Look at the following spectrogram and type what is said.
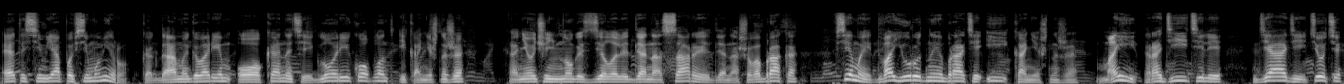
Это семья по всему миру. Когда мы говорим о Кеннете и Глории Копланд, и, конечно же, они очень много сделали для нас, Сары, и для нашего брака. Все мои двоюродные братья и, конечно же, мои родители, дяди и тети,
